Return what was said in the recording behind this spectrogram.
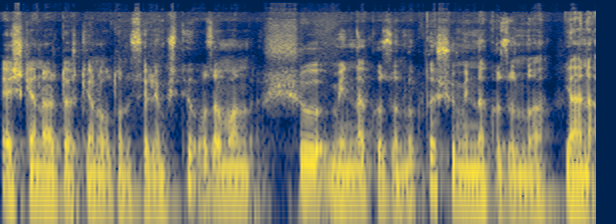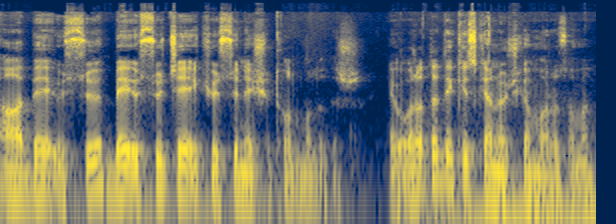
Eşkenar dörtgen olduğunu söylemişti. O zaman şu minnak uzunluk da şu minnak uzunluğa. Yani AB üssü B üssü C2 üssüne eşit olmalıdır. E orada da ikizkenar üçgen var o zaman.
